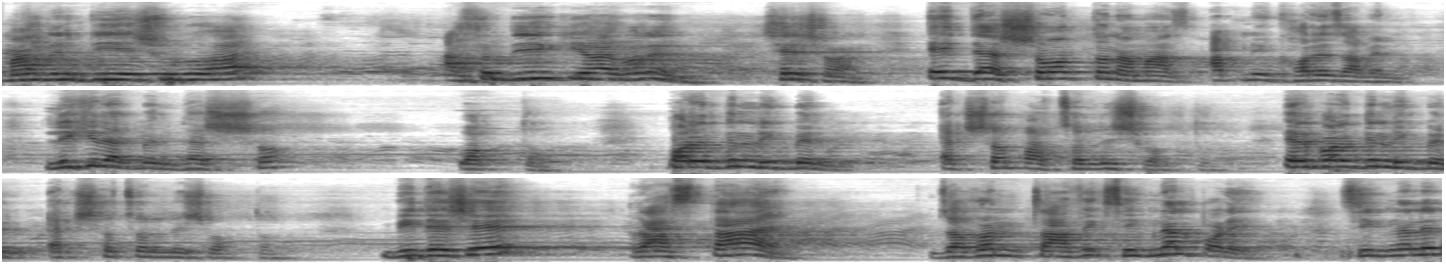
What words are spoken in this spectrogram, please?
মাগরিব দিয়ে শুরু হয়? আসর দিয়ে কি হয়? বলেন। শেষ হয়। এই দেড়শো ওয়াক্ত নামাজ আপনি ঘরে যাবেন লিখে রাখবেন দেড়শো ওয়াক্ত। পরের দিন লিখবেন একশো পাঁচচল্লিশ ওয়াক্ত। এরপরের দিন লিখবেন একশো চল্লিশ ওয়াক্ত। বিদেশে রাস্তায় যখন ট্রাফিক সিগন্যাল পড়ে সিগন্যালের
